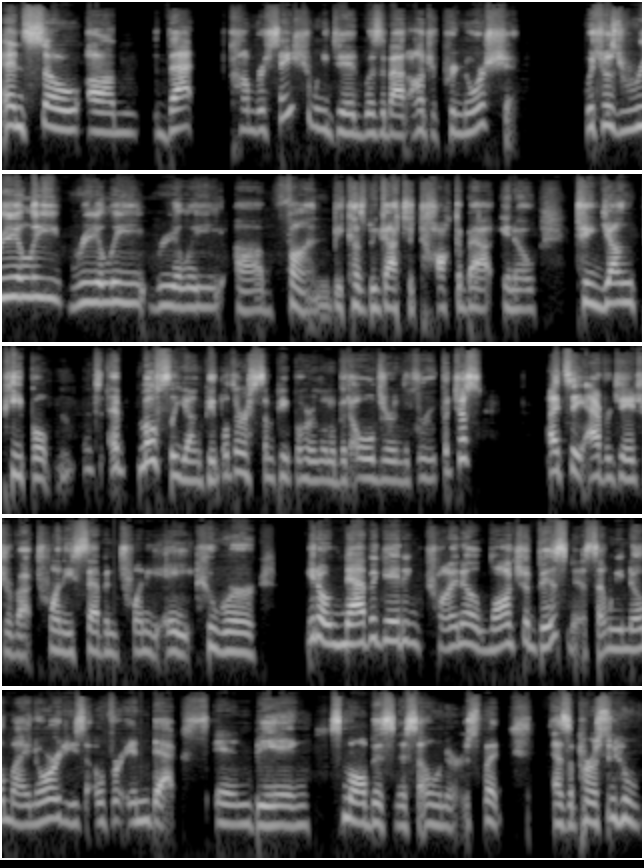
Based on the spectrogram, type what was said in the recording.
And so um, that conversation we did was about entrepreneurship which was really, really, really uh, fun because we got to talk about, you know, to young people, mostly young people. There are some people who are a little bit older in the group, but just I'd say average age of about 27, 28, who were, you know, navigating trying to launch a business. And we know minorities over index in being small business owners. But as a person who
